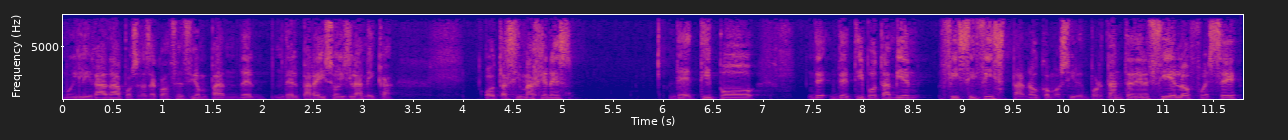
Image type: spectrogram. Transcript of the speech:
muy ligada pues a esa concepción del, del paraíso islámica otras imágenes de tipo de, tipo también fisicista, ¿no? Como si lo importante del cielo fuese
